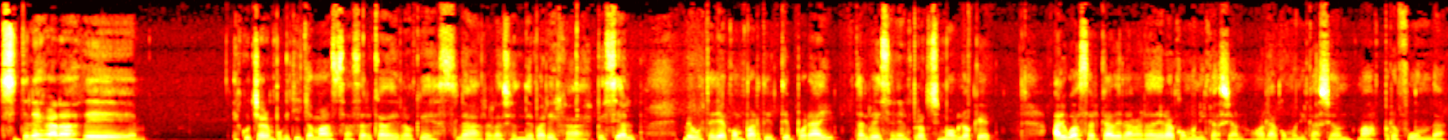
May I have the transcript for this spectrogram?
Si tenés ganas de escuchar un poquitito más acerca de lo que es la relación de pareja especial, me gustaría compartirte por ahí, tal vez en el próximo bloque, algo acerca de la verdadera comunicación o la comunicación más profunda.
